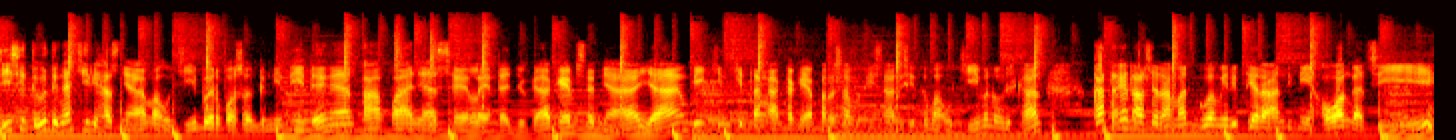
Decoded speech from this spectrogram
Di situ dengan ciri khasnya Mauci berpose genit nih dengan papanya Selen dan juga captionnya yang bikin kita ngakak ya para sahabat Isa. Di situ Mauci menuliskan Kata Ed Alsir Ahmad, gua mirip Tiara Andini. Hoa nggak sih?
